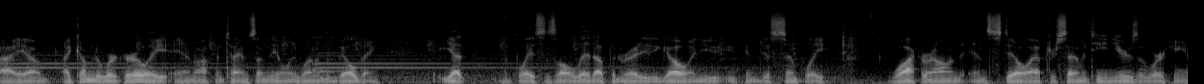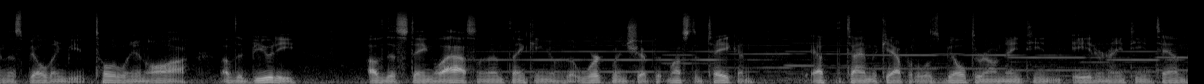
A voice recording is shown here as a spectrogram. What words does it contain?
I, um, I come to work early and oftentimes I'm the only one in the building, yet the place is all lit up and ready to go and you, you can just simply walk around and still after 17 years of working in this building be totally in awe of the beauty of this stained glass and then thinking of the workmanship it must have taken at the time the Capitol was built around 1908 or 1910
